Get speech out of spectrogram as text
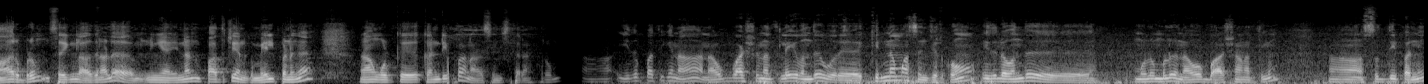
மாறுபடும். சரிங்களா? அதனால் நீங்கள் என்னென்னு பார்த்துட்டு எனக்கு மெயில் பண்ணுங்கள் நான் உங்களுக்கு கண்டிப்பாக நான் செஞ்சு தரேன். ரொம்ப இது பார்த்திங்கன்னா நவபாஷணத்திலே வந்து ஒரு கிண்ணமாக செஞ்சுருக்கோம். இதில் வந்து முழு முழு நவபாஷானத்தையும் சுத்தி பண்ணி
